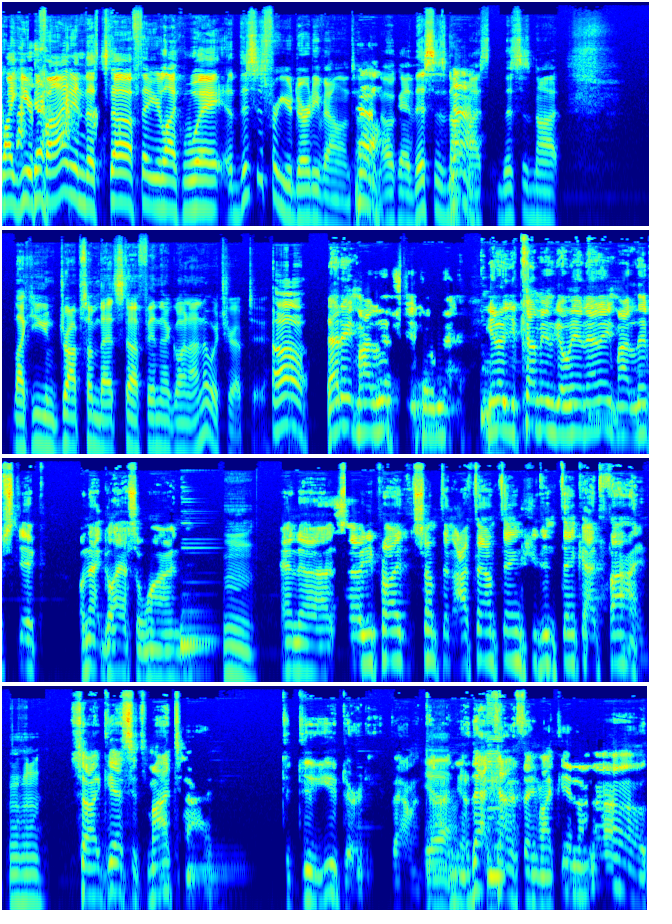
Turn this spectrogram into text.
like you're finding the stuff that you're like, wait, this is for your dirty Valentine. Yeah. Okay, this is not Yeah. my. This is not like you can drop some of that stuff in there, going, I know what you're up to. oh, That ain't my lipstick on that. You know, you come in go in. That ain't my lipstick on that glass of wine. Mm, And uh, so you probably did something. I found things you didn't think I'd find. hmm So I guess it's my time to do you dirty, Valentine. Yeah. You know that kind of thing. Like you know, oh,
